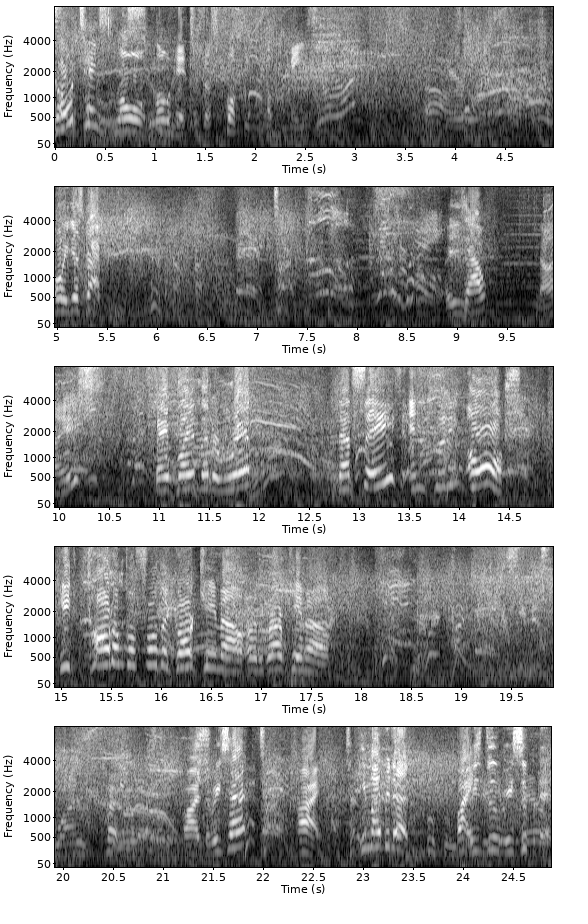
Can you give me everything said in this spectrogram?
Gotenks low low hits are just fucking amazing. Oh, he gets back. He's out. Nice. Beyblade, let it rip. That's safe, including oh, he caught him before the guard came out or the grab came out. See this one? All right, the reset. All right, he might be dead. All right, he's, do- he's super dead.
